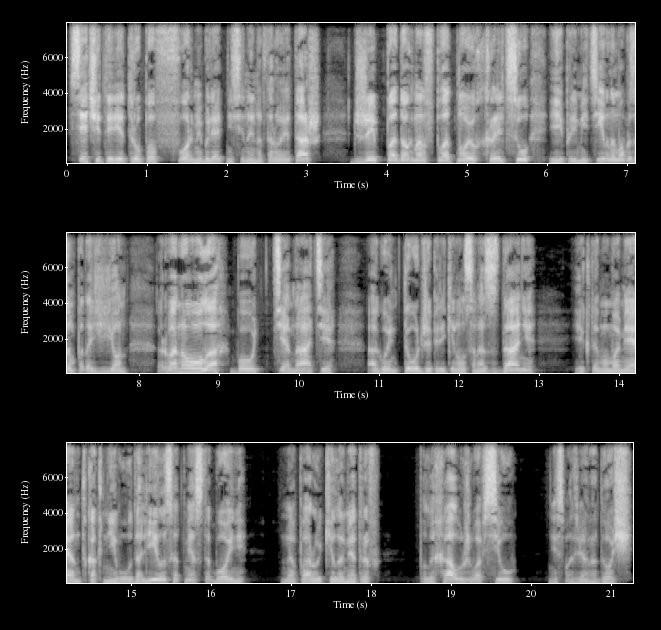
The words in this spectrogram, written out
Все четыре трупа в форме были отнесены на второй этаж, джип подогнан вплотную к крыльцу и примитивным образом подожжен. Рвануло, будьте нате, огонь тут же перекинулся на здание, и к тому моменту, как Нива удалилась от места бойни, на пару километров полыхал уже вовсю, несмотря на дождь.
